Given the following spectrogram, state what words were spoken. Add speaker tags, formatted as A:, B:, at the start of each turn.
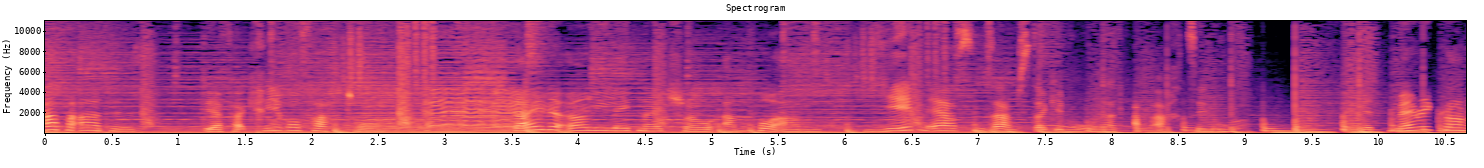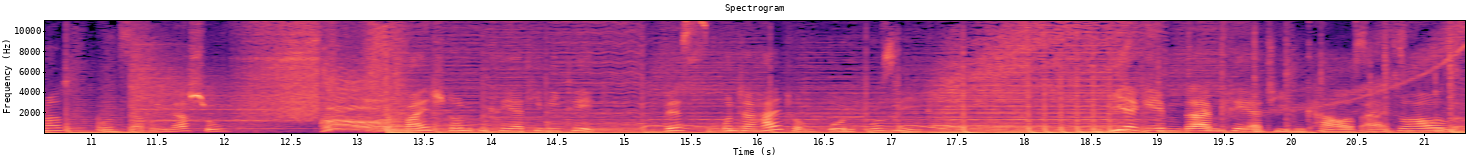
A: Harpe Artis,
B: Der Fakriro Fachtor.
A: deine Early Late Night Show am Vorabend
B: Jeden ersten Samstag im Monat ab 18 Uhr.
A: mit Mary Kronos
B: Und Sabrina Schuh.
A: Zwei Stunden Kreativität,
B: Wissen
A: Unterhaltung
B: und Musik.
A: Wir geben deinem kreativen Chaos ein Zuhause.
